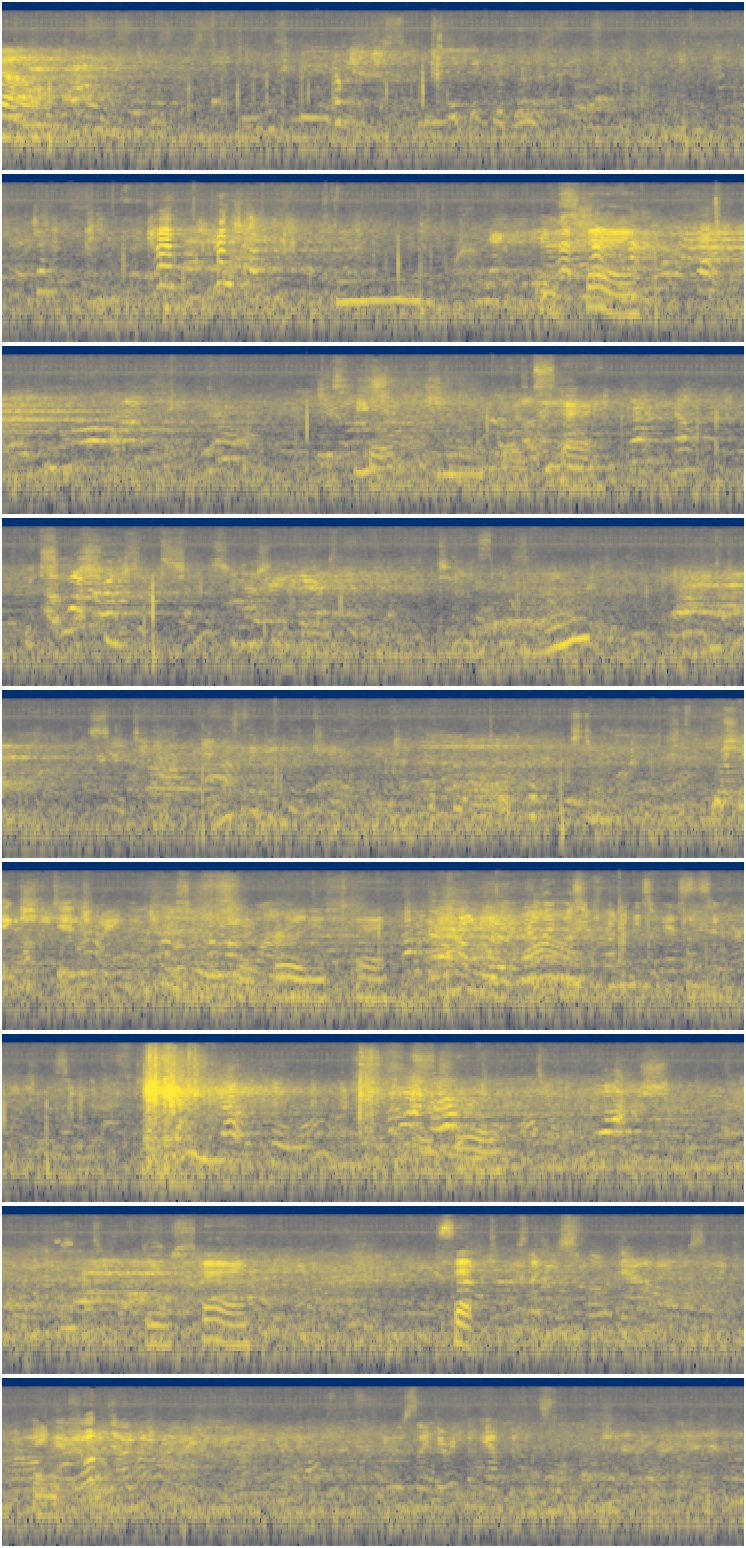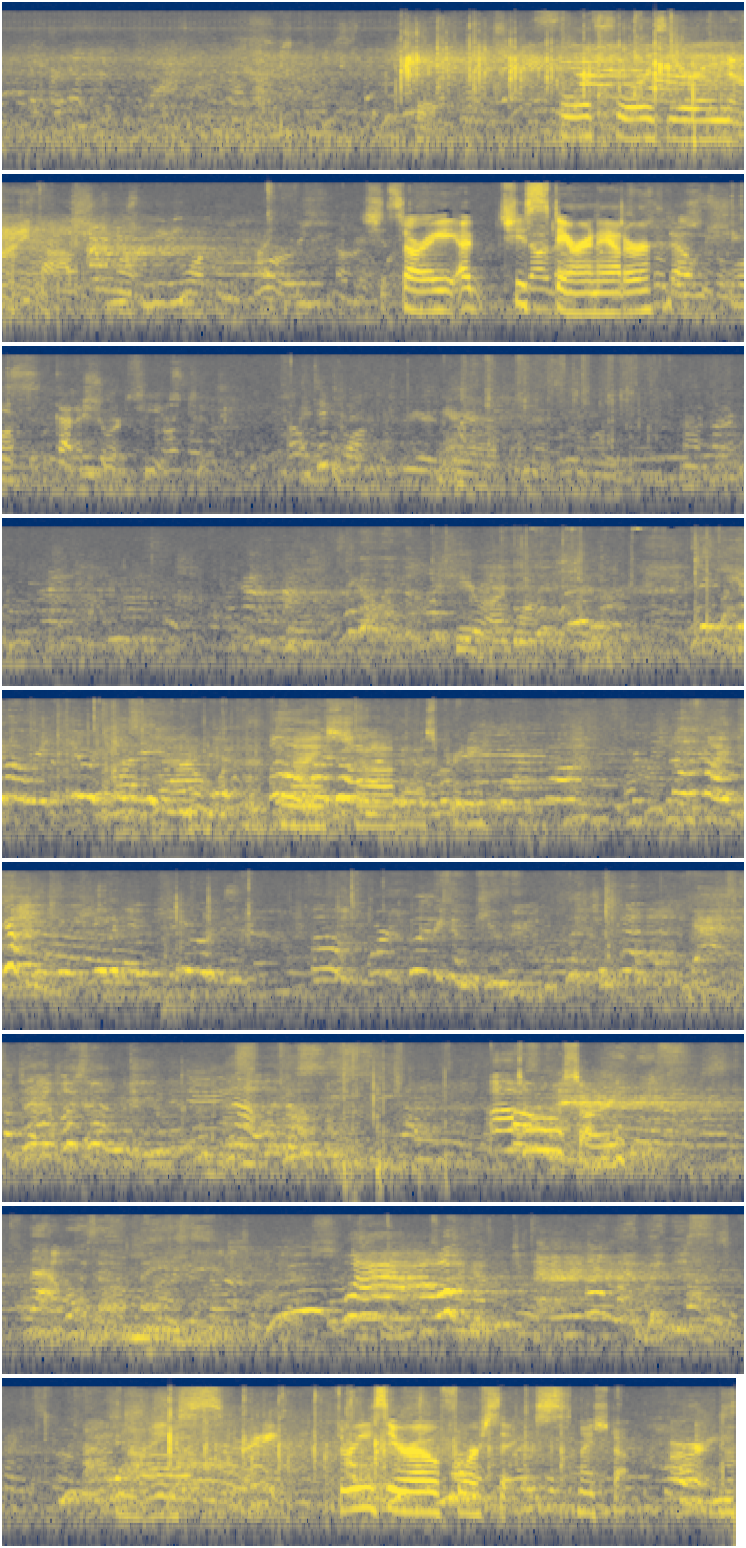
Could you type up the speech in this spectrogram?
Go. You stay. Good. Good. Stay. Good girl. You stay. Do you stay. Sit. It was like he slowed down. It was like, oh, Thank okay, you. oh, now he's. It was like everything happened in slow motion. Four four zero nine. She- Sorry, I, she's staring at her. No, she's got a short fuse too. I did walk the rear there. Not that one. Here I walk. Nice job. That was pretty. Oh my god! Oh, poor William Cuber. That was amazing. That was amazing. Oh, sorry. That was amazing. Wow! Oh my goodness. Nice. Three zero four six. Nice job. All right.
